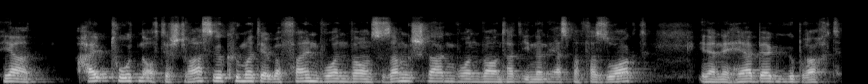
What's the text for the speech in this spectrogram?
ja, Halbtoten auf der Straße gekümmert, der überfallen worden war und zusammengeschlagen worden war und hat ihn dann erstmal versorgt, in eine Herberge gebracht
